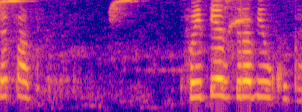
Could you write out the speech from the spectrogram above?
Wypadł. Twój pies zrobił kupę.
